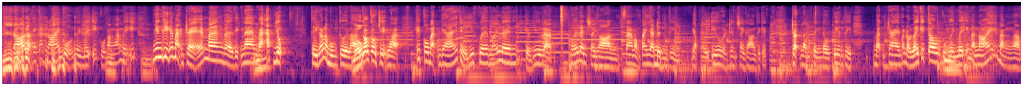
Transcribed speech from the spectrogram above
đó là cái cách nói của người Mỹ của văn hóa Mỹ Ừ. nhưng khi các bạn trẻ mang về Việt Nam và áp dụng thì rất là buồn cười là Đúng. có câu chuyện là cái cô bạn gái thì ở dưới quê mới lên kiểu như là mới lên Sài Gòn xa vòng tay gia đình thì gặp người yêu ở trên Sài Gòn thì cái trận làm tình đầu tiên thì bạn trai bắt đầu lấy cái câu của người Mỹ mà nói bằng uh,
